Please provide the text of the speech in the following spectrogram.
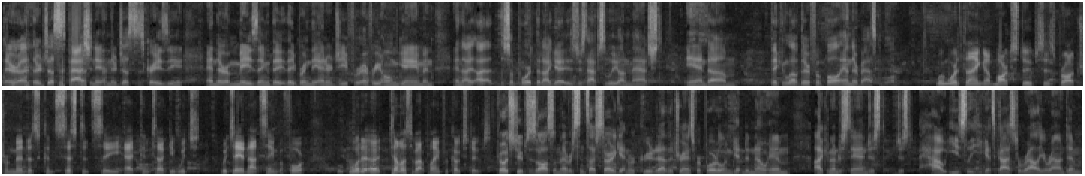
they're uh, they're just as passionate and they're just as crazy and they're amazing. They, they bring the energy for every home game, and and I, I, the support that I get is just absolutely unmatched. And um, they can love their football and their basketball. One more thing, uh, Mark Stoops has brought tremendous consistency at Kentucky, which which they had not seen before. What uh, tell us about playing for Coach Stoops? Coach Stoops is awesome. Ever since I started getting recruited out of the transfer portal and getting to know him, I can understand just just how easily he gets guys to rally around him.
